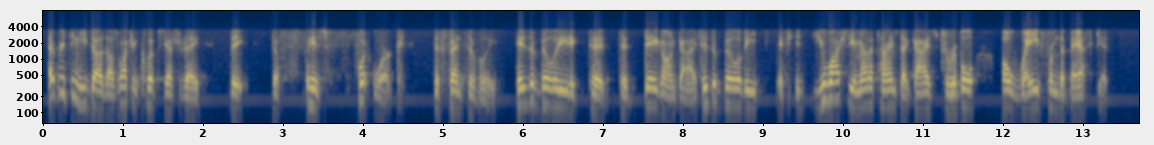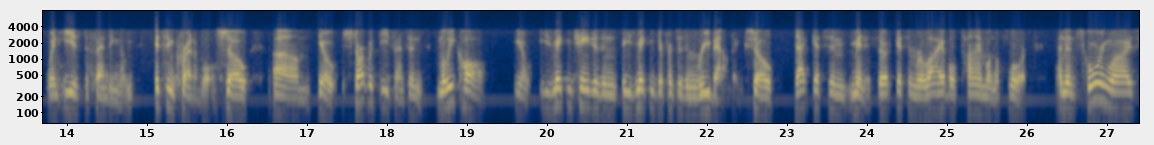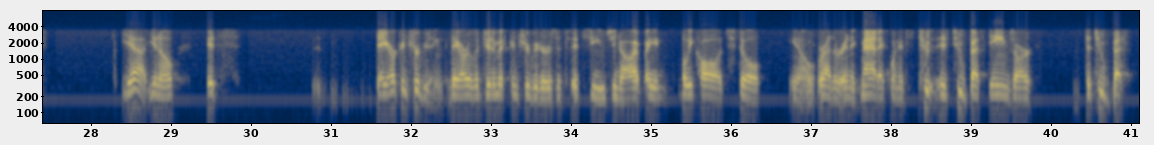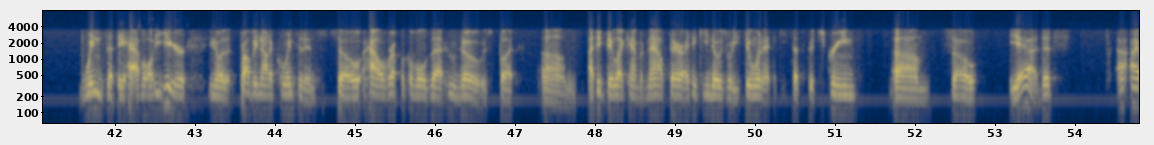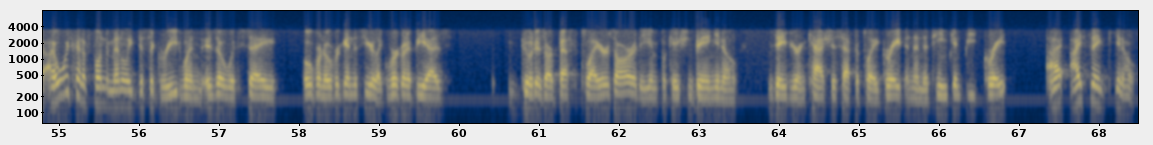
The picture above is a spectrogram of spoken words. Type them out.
everything he does. I was watching clips yesterday. The the his footwork defensively, his ability to, to to dig on guys, his ability. If you watch the amount of times that guys dribble away from the basket when he is defending them, it's incredible. So um, you know, start with defense and Malik Hall. You know, he's making changes and he's making differences in rebounding. So that gets him minutes. So it gets him reliable time on the floor. And then scoring wise, yeah, you know, it's they are contributing. They are legitimate contributors. It, it seems, you know, I mean, Billy Hall, it's still, you know, rather enigmatic when it's two, his two best games are the two best wins that they have all year. You know, probably not a coincidence. So how replicable is that? Who knows? But um, I think they like having him out there. I think he knows what he's doing. I think he sets good screens. Um, so yeah, that's. I, I always kind of fundamentally disagreed when Izzo would say over and over again this year, like we're going to be as good as our best players are. The implication being, you know, Xavier and Cassius have to play great, and then the team can be great. I, I think you know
